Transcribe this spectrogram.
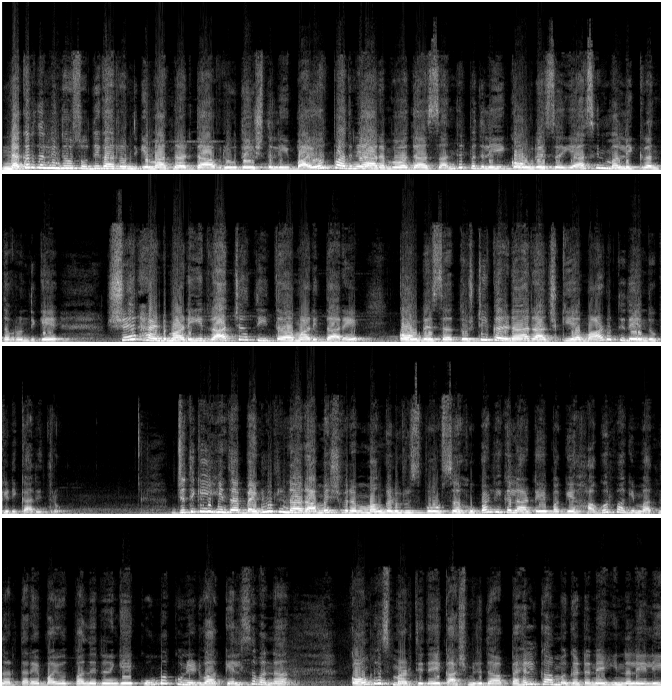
ನಗರದಲ್ಲಿಂದು ಸುದ್ದಿಗಾರರೊಂದಿಗೆ ಮಾತನಾಡಿದ ಅವರು, ದೇಶದಲ್ಲಿ ಭಯೋತ್ಪಾದನೆ ಆರಂಭವಾದ ಸಂದರ್ಭದಲ್ಲಿ ಕಾಂಗ್ರೆಸ್ ಯಾಸಿನ್ ಮಲ್ಲಿಕ್ ರಂತವರೊಂದಿಗೆ ಶೇರ್ ಹ್ಯಾಂಡ್ ಮಾಡಿ ರಾಜ್ಯಾತೀತ ಮಾಡಿದ್ದಾರೆ. ಕಾಂಗ್ರೆಸ್ ತುಷ್ಟೀಕರಣ ರಾಜಕೀಯ ಮಾಡುತ್ತಿದೆ ಎಂದು ಕಿಡಿಕಾರಿದರು. ಜೊತೆಗೆ ಈ ಹಿಂದೆ ಬೆಂಗಳೂರಿನ ರಾಮೇಶ್ವರಂ ಮಂಗಳೂರು ಸ್ಪೋರ್ಟ್ಸ್ ಹುಬ್ಬಳ್ಳಿ ಗಲಾಟೆ ಬಗ್ಗೆ ಹಗುರವಾಗಿ ಮಾತನಾಡ್ತಾರೆ. ಭಯೋತ್ಪಾದನೆಗೆ ಕುಮ್ಮಕ್ಕು ನೀಡುವ ಕೆಲಸವನ್ನ ಕಾಂಗ್ರೆಸ್ ಮಾಡ್ತಿದೆ. ಕಾಶ್ಮೀರದ ಪಹಲ್ಗಾಮ್ ಘಟನೆ ಹಿನ್ನೆಲೆಯಲ್ಲಿ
